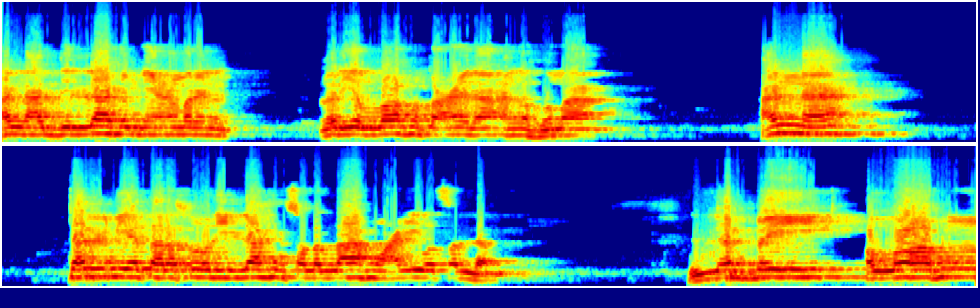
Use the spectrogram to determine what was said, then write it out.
عن عبد الله بن عمر رضي الله تعالى عنهما أن تلبية رسول الله صلى الله عليه وسلم لبيك اللهم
